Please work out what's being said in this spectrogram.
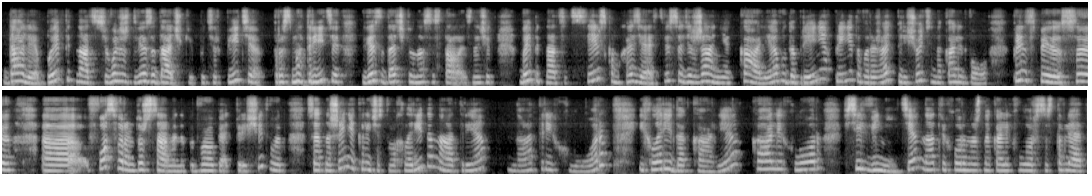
Далее, B15, всего лишь две задачки. Потерпите, просмотрите, две задачки у нас осталось. Значит, B15. В сельском хозяйстве содержание калия в удобрениях принято выражать в пересчете на калий 2 В принципе, с э, фосфором то же самое, на 2О5 пересчитывают. Соотношение количества хлорида натрия натрий хлор и хлорида калия, калий хлор в сильвините, натрий хлор умножить на калий хлор составляет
